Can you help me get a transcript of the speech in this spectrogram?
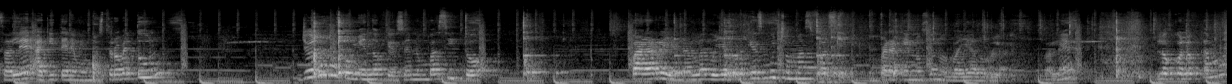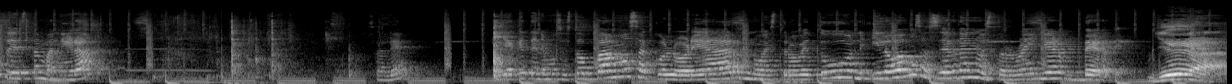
¿sale? Aquí tenemos nuestro betún. Yo les recomiendo que usen un vasito para rellenar la duya porque es mucho más fácil para que no se nos vaya a doblar, ¿sale? Lo colocamos de esta manera, ¿sale? Ya que tenemos esto, vamos a colorear nuestro betún y lo vamos a hacer de nuestro Ranger verde. Yeah.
